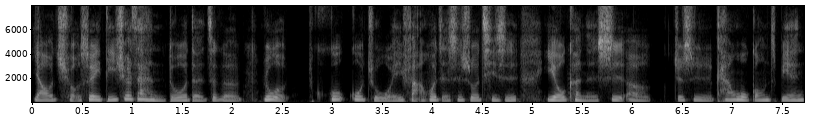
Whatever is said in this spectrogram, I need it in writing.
要求，所以的确在很多的这个如果。雇雇主违法，或者是说，其实也有可能是呃，就是看护工这边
